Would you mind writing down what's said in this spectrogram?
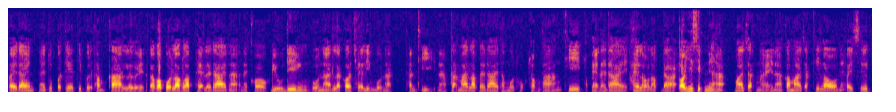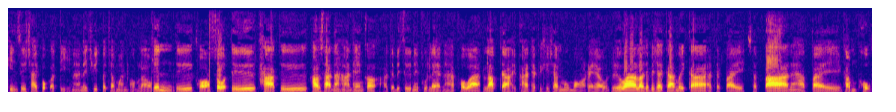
ไปได้ในทุกประเทศที่เปิดทำการเลย แล้วก็ปลดล็อกรับแผนรายได้นะในข้อ building bonus แล้วก็ sharing bonus ทันทีนะครับสามารถรับรายได้ทั้งหมด 6 ช่องทางที่แผนรายได้ให้เรารับได้ 120 เนี่ยฮะมาจากไหนนะก็มาจากที่เราเนี่ยไปซื้อกินซื้อใช้ปกตินะในชีวิตประจำวันของเรา เช่น ซื้อของสดซื้อผักซื้อข้าวสารอาหารแห้งก็อาจจะไปซื้อในฟู้ดแลนด์นะครับเพราะว่ารับจ่ายผ่านแอปพลิเคชันมูมอแล้ว หรือว่าเราจะไปใช้การบริการอาจจะไปสปานะครับไปทำผม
